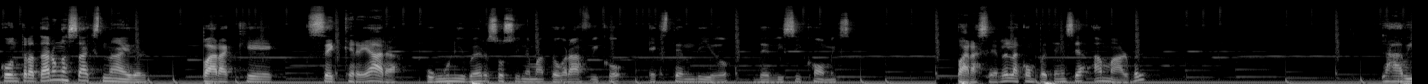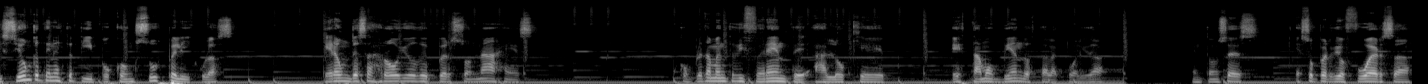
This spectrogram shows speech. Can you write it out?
contrataron a Zack Snyder para que se creara un universo cinematográfico extendido de DC Comics para hacerle la competencia a Marvel, la visión que tiene este tipo con sus películas era un desarrollo de personajes completamente diferente a lo que estamos viendo hasta la actualidad. Entonces, eso perdió fuerza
